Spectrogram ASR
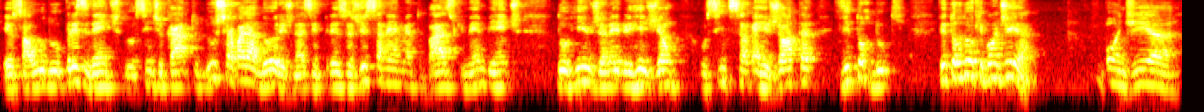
Eu saúdo o presidente do Sindicato dos Trabalhadores nas Empresas de Saneamento Básico e Meio Ambiente do Rio de Janeiro e região, o Sindição RJ, Vitor Duque. Vitor Duque, bom dia. Bom dia,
